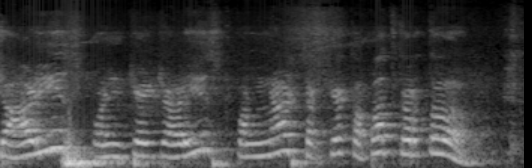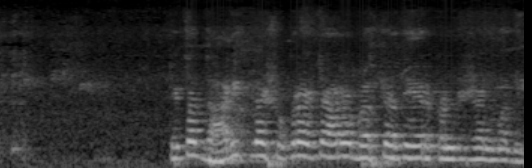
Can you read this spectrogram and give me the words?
चाळीस पंचेचाळीस पन्नास टक्के कपात करतं. तिथं झाडीतल्या शुक्राचार्य बसतात एअर कंडिशनमध्ये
